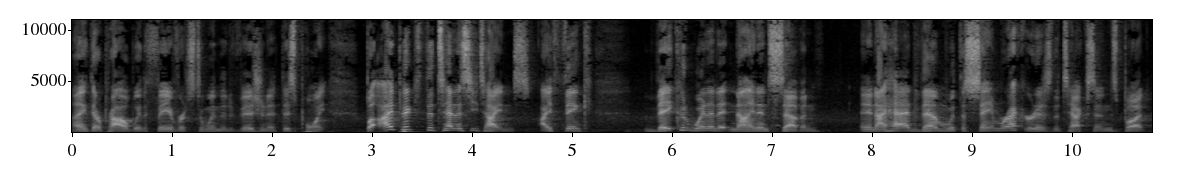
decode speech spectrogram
I think they're probably the favorites to win the division at this point. But I picked the Tennessee Titans. I think they could win it at nine and seven, and I had them with the same record as the Texans, but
